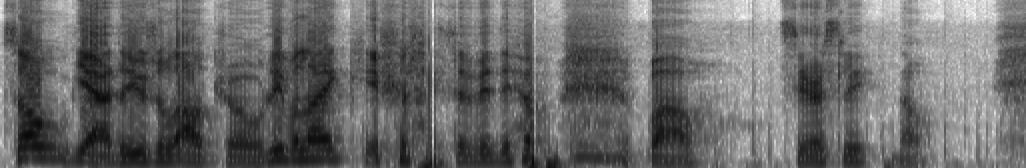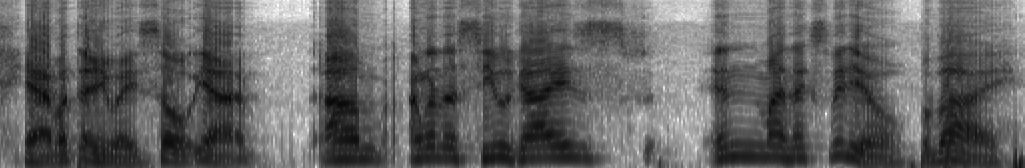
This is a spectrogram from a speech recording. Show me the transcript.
so yeah the usual outro. Leave a like if you liked the video. Wow. Seriously? No. Yeah but anyway so yeah um, I'm gonna see you guys in my next video. Bye-bye.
